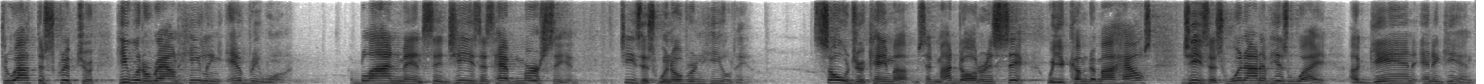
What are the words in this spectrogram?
Throughout the scripture, he went around healing everyone. A blind man said, Jesus, have mercy. And Jesus went over and healed him. Soldier came up and said, My daughter is sick. Will you come to my house? Jesus went out of his way again and again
